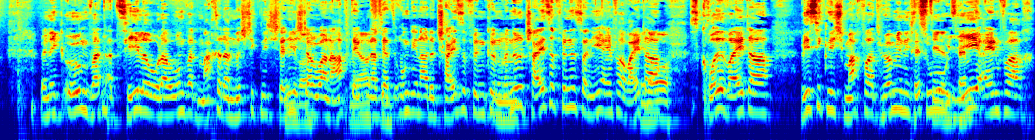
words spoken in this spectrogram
wenn ich irgendwas erzähle oder irgendwas mache, dann möchte ich nicht ständig wa? darüber nachdenken, Ja, dass stimmt. jetzt irgendjemand das scheiße finden können. Wenn du das scheiße findest, dann geh einfach weiter, Genau. scroll weiter, weiß ich nicht, mach was, hör mir nicht Piss zu, je einfach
